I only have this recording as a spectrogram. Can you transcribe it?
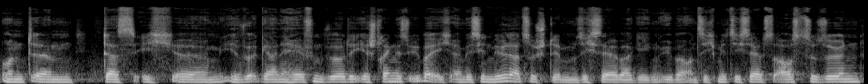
Und ähm, dass ich ähm, ihr gerne helfen würde, ihr strenges Über-Ich ein bisschen milder zu stimmen, sich selber gegenüber und sich mit sich selbst auszusöhnen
